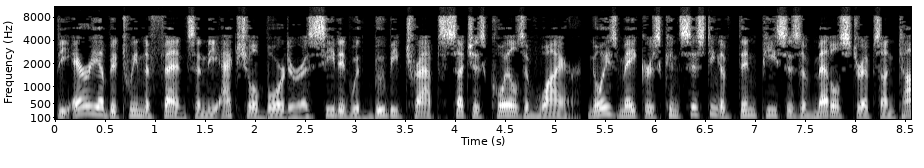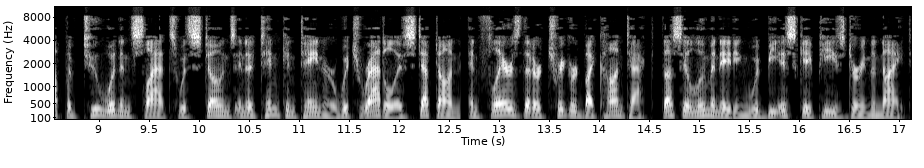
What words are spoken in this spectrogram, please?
The area between the fence and the actual border is seeded with booby traps such as coils of wire, noise makers consisting of thin pieces of metal strips on top of two wooden slats with stones in a tin container which rattle if stepped on, and flares that are triggered by contact, thus illuminating would-be escapees during the night.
